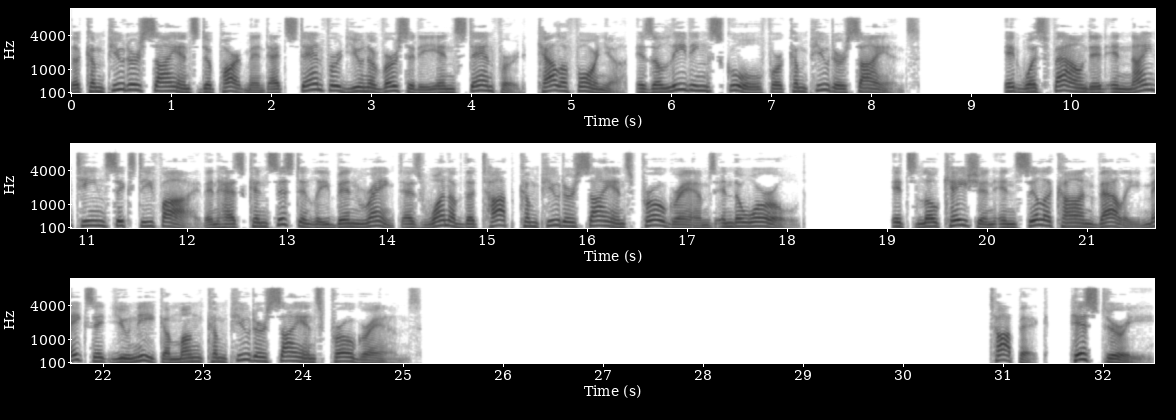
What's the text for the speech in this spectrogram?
The Computer Science Department at Stanford University in Stanford, California, is a leading school for computer science. It was founded in 1965 and has consistently been ranked as one of the top computer science programs in the world. Its location in Silicon Valley makes it unique among computer science programs. Topic: History.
